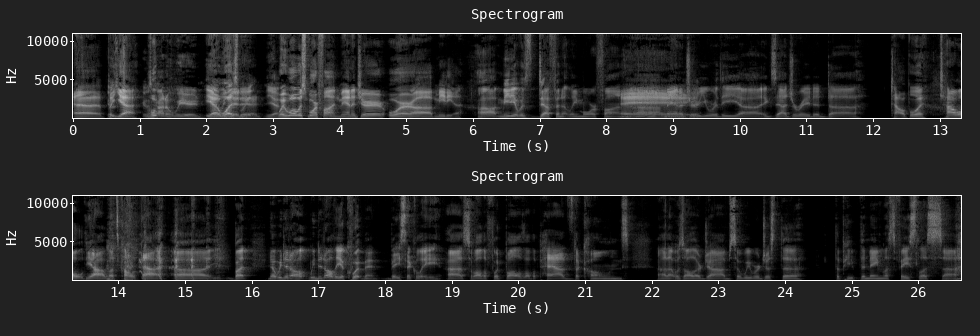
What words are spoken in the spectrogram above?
Uh, but was- yeah, It was What- kind of weird. yeah, it we was did weird. Yeah. Wait, what was more fun, manager or uh, media? Uh, media was definitely more fun. Hey. Uh, manager, you were the uh, exaggerated uh, Towel boy. towel. Yeah, let's call it that. uh, but no, we did all we did all the equipment basically. Uh, so all the footballs, all the pads, the cones. Uh, that was all our job. So we were just the the peop the nameless, faceless uh,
